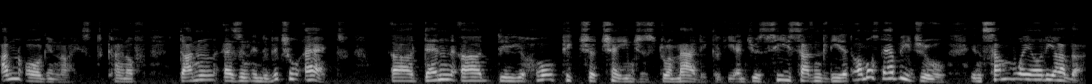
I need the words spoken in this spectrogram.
unorganized, kind of done as an individual act, uh, then uh, the whole picture changes dramatically, and you see suddenly that almost every Jew, in some way or the other,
